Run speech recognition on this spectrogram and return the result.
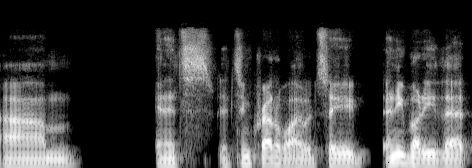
Um, and it's it's incredible. I would say anybody that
